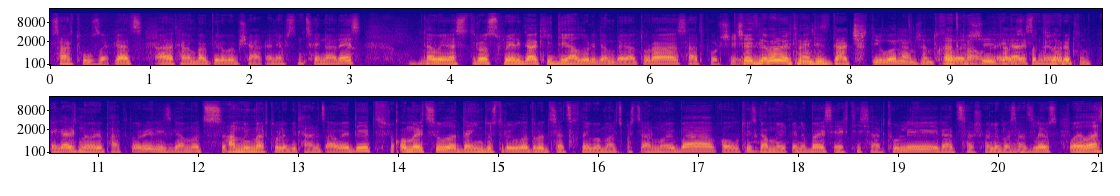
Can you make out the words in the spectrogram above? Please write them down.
სართულზე ფონზე, რაც არათანაბარ პირობებში აყენებს მცენარეს და ვერასდროს ვერ გაქვს იდეალური ტემპერატურა სათბურში. შეიძლება რომ ერთმანეთის დაჩრდილონ ამ შემთხვევაში თავისუფლად. ეგ არის მეორე ფაქტორი, რის გამოც ამ მიმართულებით არ წავედით. კომერციულად და ინდუსტრიულად, როდესაც ხდება მარწყვის წარმოება, ყოველთვის გამოიყენება ეს ერთი სართული, რაც საშუალებას აძლევს ყველას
